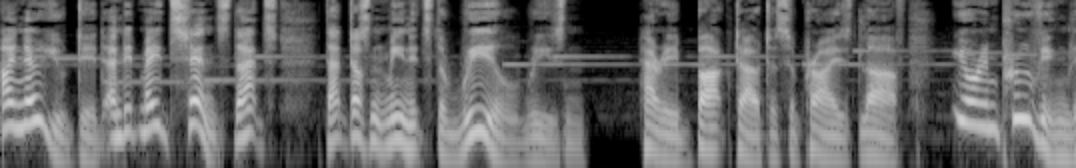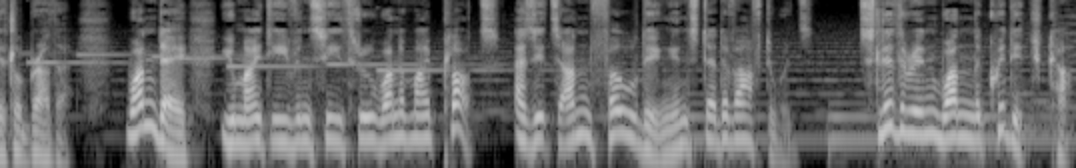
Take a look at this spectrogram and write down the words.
I know you did, and it made sense. That's that doesn't mean it's the real reason. Harry barked out a surprised laugh. You're improving, little brother. One day you might even see through one of my plots as it's unfolding instead of afterwards. Slytherin won the Quidditch Cup.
